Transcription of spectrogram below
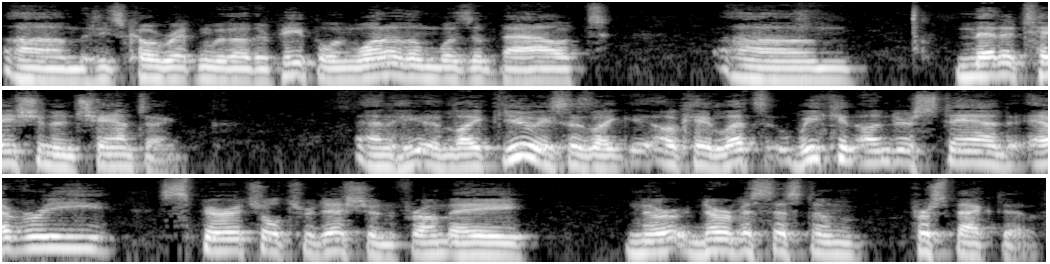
um, that he's co-written with other people, and one of them was about um, meditation and chanting. And he, like you, he says, like, okay, let's we can understand every spiritual tradition from a ner- nervous system perspective.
